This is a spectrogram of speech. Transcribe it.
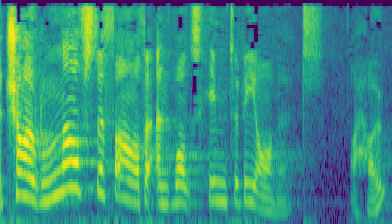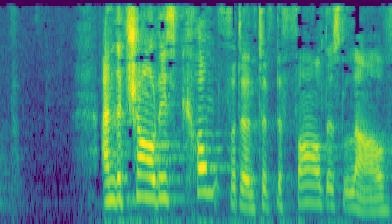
The child loves the father and wants him to be honoured, I hope. And the child is confident of the father's love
